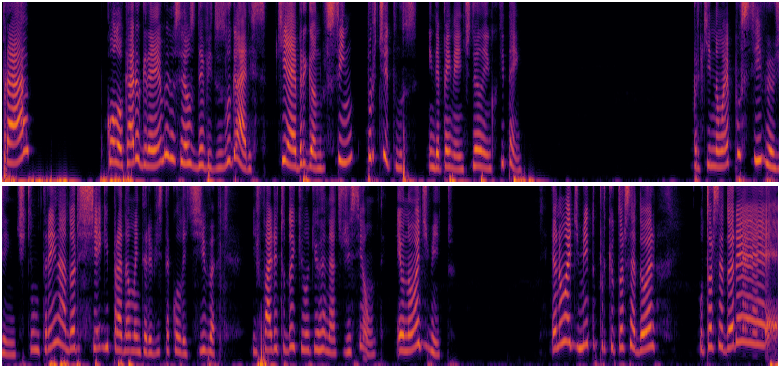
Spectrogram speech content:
para colocar o Grêmio nos seus devidos lugares, que é brigando sim por títulos, independente do elenco que tem. Porque não é possível, gente, que um treinador chegue para dar uma entrevista coletiva e fale tudo aquilo que o Renato disse ontem. Eu não admito. Eu não admito porque o torcedor. O torcedor é,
